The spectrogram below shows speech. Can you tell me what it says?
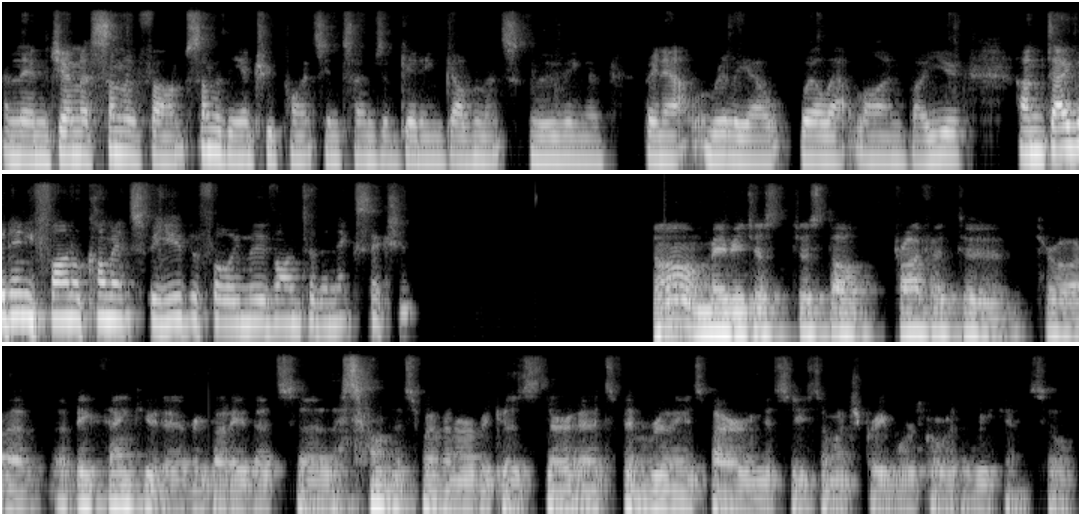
And then Gemma, some of um, some of the entry points in terms of getting governments moving have been out really out, well outlined by you. Um, David, any final comments for you before we move on to the next section? No, maybe just just I'll profit to throw out a, a big thank you to everybody that's uh, that's on this webinar because there it's been really inspiring to see so much great work over the weekend. So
